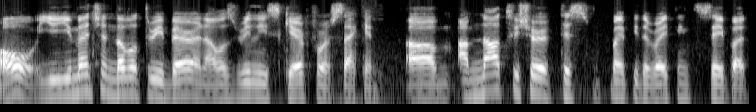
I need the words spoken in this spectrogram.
Oh, you, you mentioned level 3 Baron. I was really scared for a second. Um, I'm not too sure if this might be the right thing to say, but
